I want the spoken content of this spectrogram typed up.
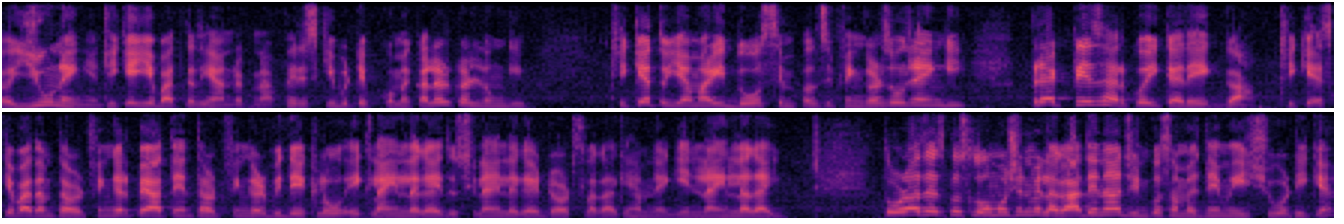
यू नहीं है ठीक है? ये बात का ध्यान रखना। फिर इसकी भी टिप को मैं कलर कर लूँगी ठीक है? तो ये हमारी दो सिंपल सी फिंगर्स हो जाएँगी। प्रैक्टिस हर कोई करेगा ठीक है? इसके बाद हम थर्ड फिंगर पे आते हैं थर्ड फिंगर भी देख लो एक लाइन लगाई दूसरी लाइन लगाई डॉट्स लगा के हमने अगेन लाइन लगाई। थोड़ा सा इसको स्लो मोशन में लगा देना जिनको समझने में इशू हो, ठीक है?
